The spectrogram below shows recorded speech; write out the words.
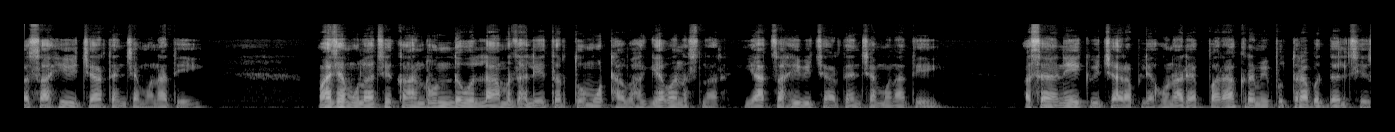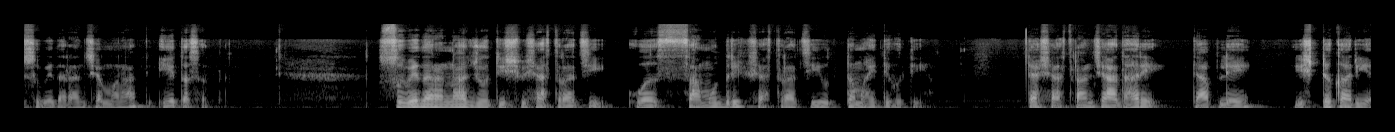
असाही विचार त्यांच्या मनात येई. माझ्या मुलाचे कान रुंद व लांब झाले तर तो मोठा भाग्यवान असणार याचाही विचार त्यांच्या मनात येई. असे अनेक विचार आपल्या होणाऱ्या पराक्रमी पुत्राबद्दलचे सुभेदारांच्या मनात येत असत. सुभेदारांना ज्योतिषशास्त्राची व सामुद्रिक शास्त्राची उत्तम माहिती होती. त्या शास्त्रांच्या आधारे ते आपले इष्टकार्य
